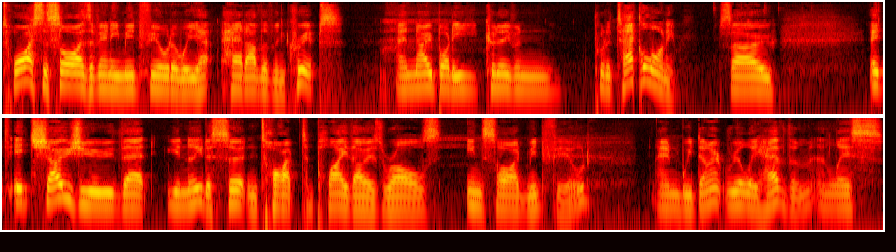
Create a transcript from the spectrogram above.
twice the size of any midfielder we ha- had other than Cripps, and nobody could even put a tackle on him. So. It, it shows you that you need a certain type to play those roles inside midfield, and we don't really have them unless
